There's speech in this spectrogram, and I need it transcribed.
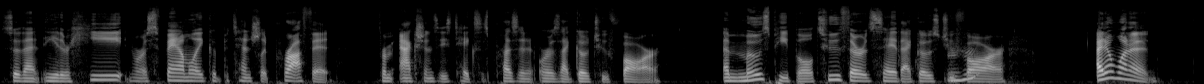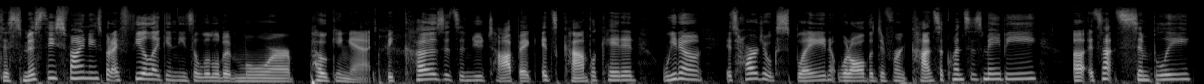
so that neither he nor his family could potentially profit from actions he takes as president, or does that go too far? And most people, two thirds, say that goes too far. I don't want to dismiss these findings, but I feel like it needs a little bit more poking at because it's a new topic. It's complicated. We don't, it's hard to explain what all the different consequences may be. Uh, it's not simply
